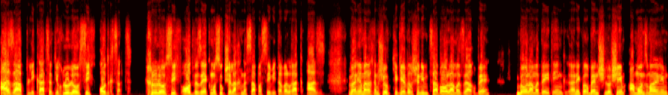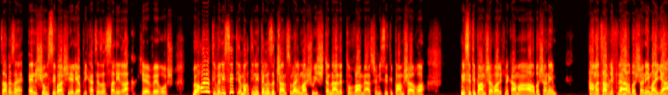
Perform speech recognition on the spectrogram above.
אז האפליקציות יוכלו להוסיף עוד קצת. יוכלו להוסיף עוד וזה יהיה כמו סוג של הכנסה פסיבית, אבל רק אז. ואני אומר לכם שוב, כגבר שנמצא בעולם הזה הרבה, בעולם הדייטינג, אני כבר בן 30, המון זמן אני נמצא בזה, אין שום סיבה שיהיה לי אפליקציה, זה עשה לי רק כאבי ראש. והורדתי וניסיתי, אמרתי ניתן לזה צ'אנס, אולי משהו השתנה לטובה מאז שניסיתי פעם שעברה. ניסיתי פעם שעברה לפני כמה? ארבע שנים. המצב לפני ארבע שנים היה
